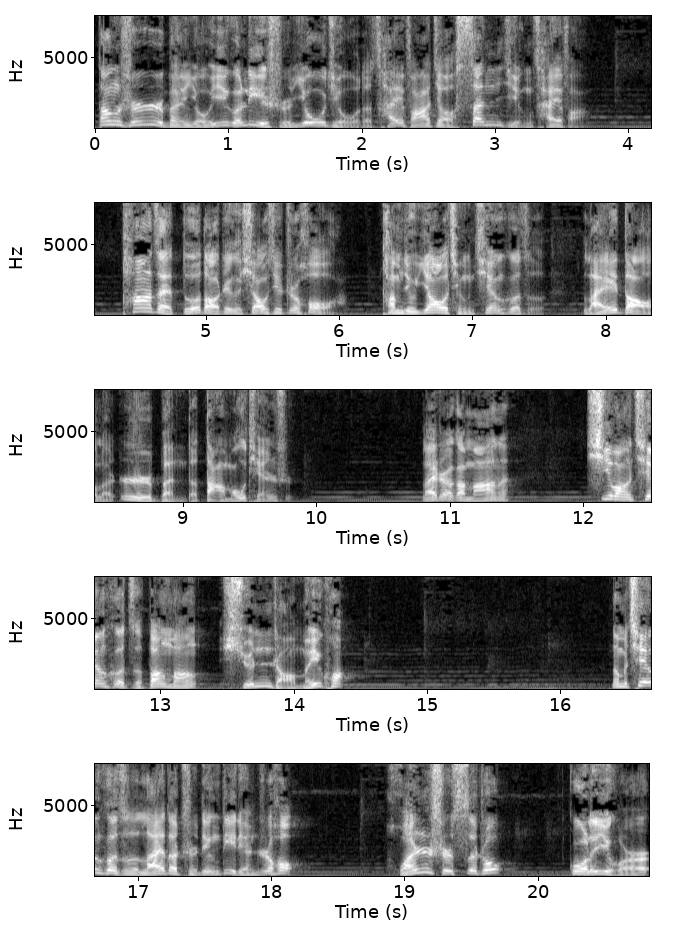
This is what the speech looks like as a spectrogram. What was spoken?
当时日本有一个历史悠久的财阀叫三井财阀，他在得到这个消息之后啊，他们就邀请千鹤子来到了日本的大牟田市。来这儿干嘛呢？希望千鹤子帮忙寻找煤矿。那么千鹤子来到指定地点之后，环视四周，过了一会儿，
